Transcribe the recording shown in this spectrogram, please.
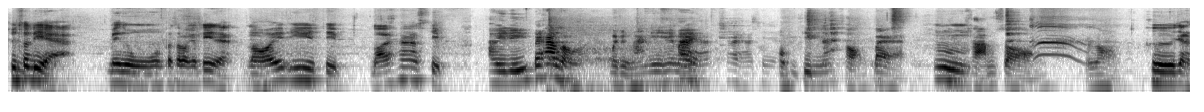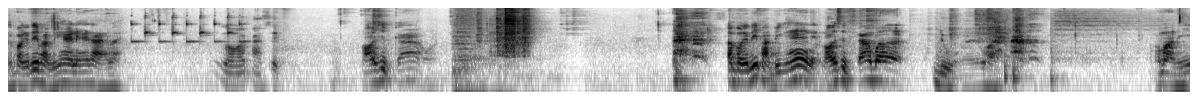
คือเฉลี่ยเมนูสปาเกตตี้เนี่ยร้อยยี่สิบร้อยห้าสิบเอาดีไม่ข้ามสองๆมาถึงร้านนี้ใช่ไหมใช่ฮะใช่ฮะที่นี่ผมกินนะสองแปดอืมสามสองตลอดคืออย่างสปาเกตตี้ผัดพริกแห้งนี่ให้ทายเท่าไหร่ ร้อยแปดสิบร้อยสิบเก้าสปาเกตตี้ผัดพริกแห้งเนี่ยร้อยสิบเก้าบาทอยู่ไงวะประมาณนี้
